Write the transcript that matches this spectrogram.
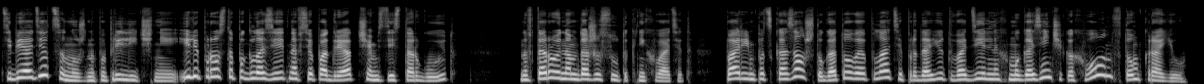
тебе одеться нужно поприличнее или просто поглазеть на все подряд, чем здесь торгуют? На второй нам даже суток не хватит. Парень подсказал, что готовое платье продают в отдельных магазинчиках вон в том краю.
